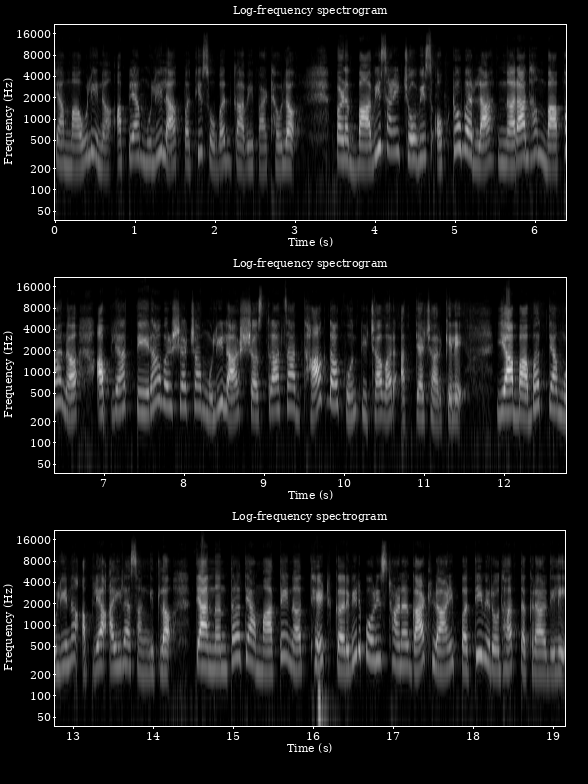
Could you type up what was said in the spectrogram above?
त्या माऊलीनं आपल्या मुलीला पतीसोबत गावी पाठवलं. पण बावीस आणि चोवीस ऑक्टोबरला नराधम बापानं आपल्या तेरा वर्षाच्या मुलीला शस्त्राचा धाक दाखवून तिच्यावर अत्याचार केले. याबाबत त्या मुलीनं आपल्या आईला सांगितलं. त्यानंतर त्या मातेनं थेट करवीर पोलीस ठाणं गाठलं आणि पतीविरोधात तक्रार दिली.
